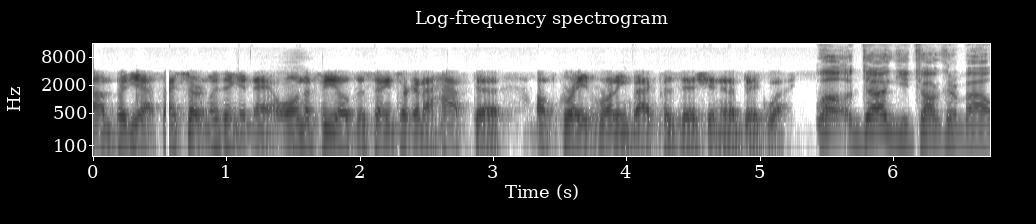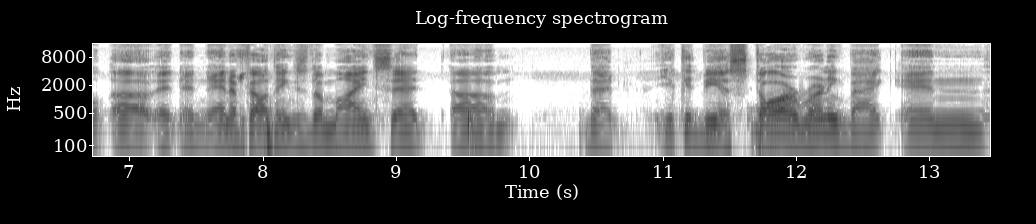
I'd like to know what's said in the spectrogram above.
Um, but yes, I certainly think it now. On the field, the Saints are going to have to upgrade running back position in a big way. Well, Doug, you're talking about, uh, and NFL, I think, is the mindset um, that you could be a star running back and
